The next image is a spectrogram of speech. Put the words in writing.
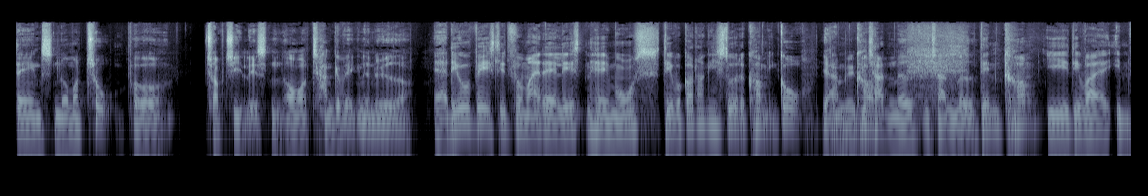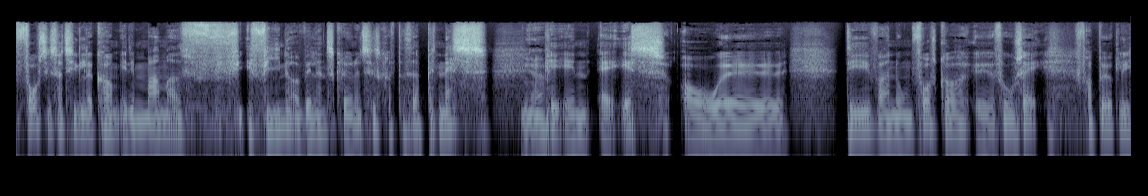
dagens nummer to på top 10-listen over tankevækkende nyheder. Ja, det var væsentligt for mig, da jeg læste den her i morges. Det var godt nok en historie, der kom i går. Ja, Den vi, vi kom- tager den med. Vi tager den med. Den kom i, det var en forskningsartikel, der kom i det meget, meget fi- fine og velanskrevne tidsskrift, der hedder PNAS. Ja. PNAS. Og øh, det var nogle forskere øh, fra USA, fra Berkeley,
